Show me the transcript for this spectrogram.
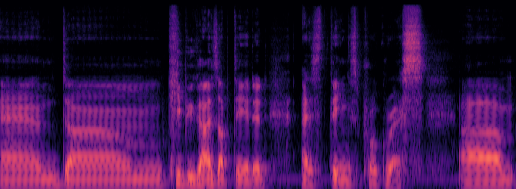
and um, keep you guys updated as things progress. Um,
